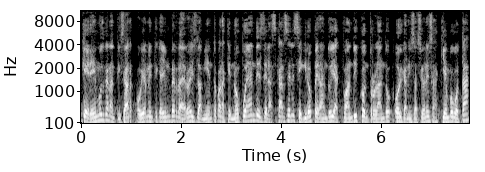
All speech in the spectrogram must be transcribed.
Queremos garantizar, obviamente, que hay un verdadero aislamiento para que no puedan desde las cárceles seguir operando y actuando y controlando organizaciones aquí en Bogotá.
